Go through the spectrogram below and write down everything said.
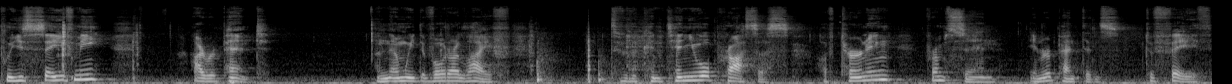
Please save me. I repent. And then we devote our life to the continual process of turning from sin in repentance to faith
